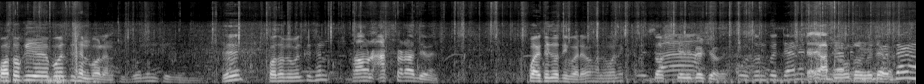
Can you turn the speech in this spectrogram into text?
কত কি বলতেছেন বলেন? হ্যাঁ কত কি বলতেছেন? খাওয়ান আটশো টাকা দেবেন। কয় কেজি হতে পারে আনুমানিক? দশ কেজি বেশি হবে। ওজন করে দেন আপনি ওজন করে দেখেন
